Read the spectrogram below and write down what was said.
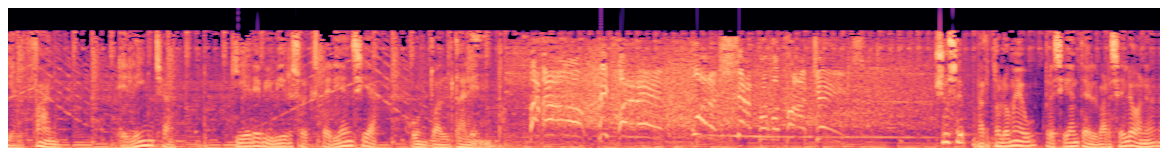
y el fan, el hincha, quiere vivir su experiencia junto al talento. Josep Bartolomeu, presidente del Barcelona,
